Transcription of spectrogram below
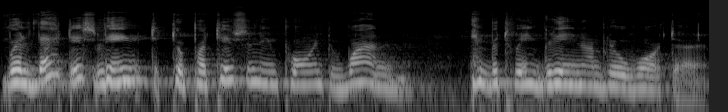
well, that is linked to partitioning point one between green and blue water.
